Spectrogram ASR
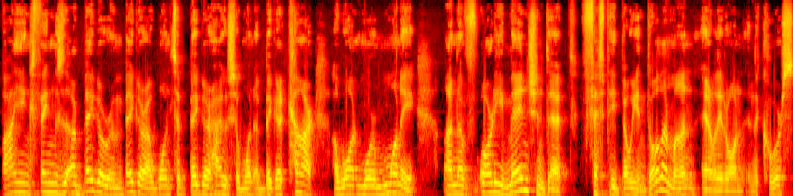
buying things that are bigger and bigger. I want a bigger house. I want a bigger car. I want more money. And I've already mentioned the fifty billion dollar man earlier on in the course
